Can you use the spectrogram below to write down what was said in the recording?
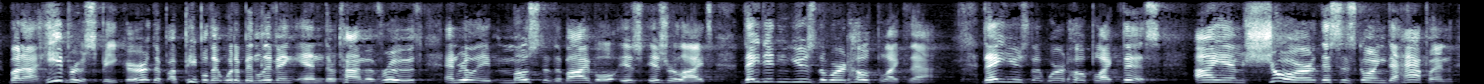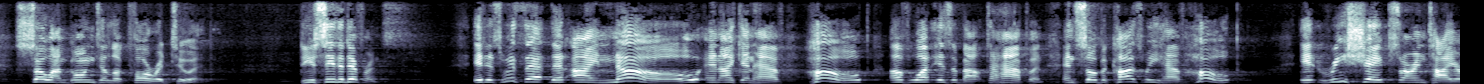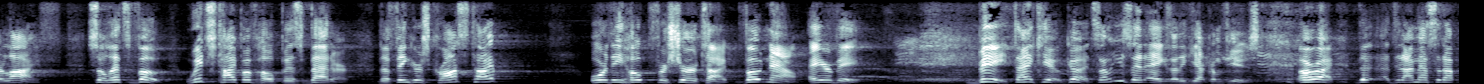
But a Hebrew speaker, the people that would have been living in the time of Ruth, and really most of the Bible is Israelites, they didn't use the word hope like that. They used the word hope like this I am sure this is going to happen, so I'm going to look forward to it. Do you see the difference? It is with that that I know and I can have hope of what is about to happen. And so, because we have hope, it reshapes our entire life. So, let's vote. Which type of hope is better? The fingers crossed type or the hope for sure type? Vote now. A or B? B. Thank you. Good. Some of you said eggs. I think you got confused. All right. The, did I mess it up?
